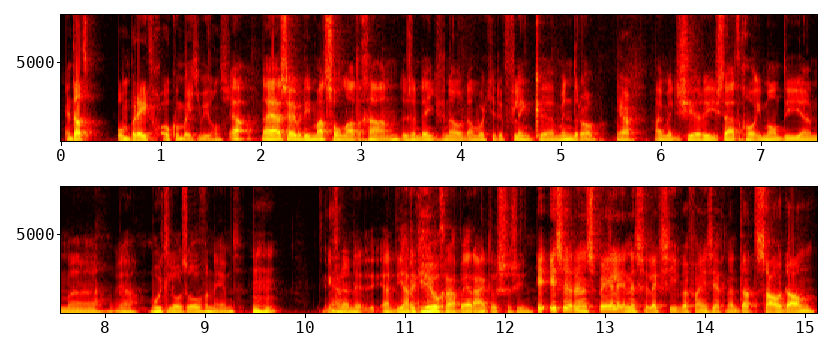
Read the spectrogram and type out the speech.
En dat ontbreekt toch ook een beetje bij ons. Ja, nou ja, ze hebben die Matson laten gaan. Dus dan denk je van, nou, dan word je er flink eh, minder op. Ja. Maar met die Sherry staat er gewoon iemand die hem eh, ja, moeiteloos overneemt. Mhm. Ik Ja. vind ja, die had ik heel graag bij Raakles gezien. Is er een speler in de selectie waarvan je zegt, nou dat zou dan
